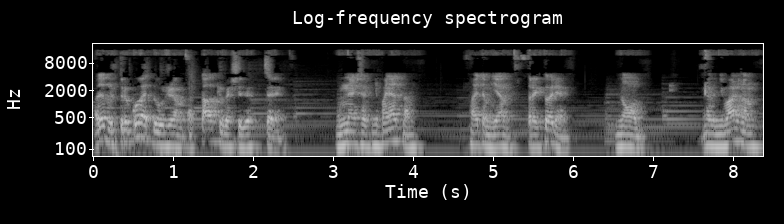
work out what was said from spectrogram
А это уже другое, ты уже отталкиваешься от целей. У меня сейчас непонятно, поэтому я в траектории, но это не важно,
